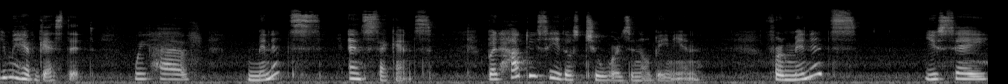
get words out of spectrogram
You may have guessed it. We have minutes and seconds. But how do you say those two words in Albanian? For minutes, you say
